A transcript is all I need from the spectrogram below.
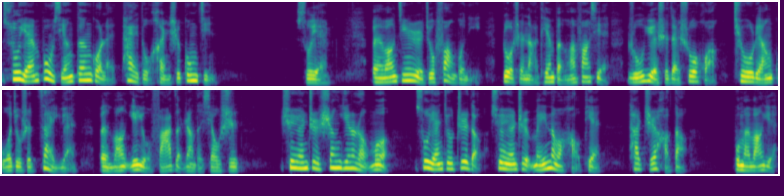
苏颜步行跟过来，态度很是恭谨。苏颜，本王今日就放过你。若是哪天本王发现如月是在说谎，秋凉国就是再远，本王也有法子让他消失。轩辕志声音冷漠，苏颜就知道轩辕志没那么好骗，他只好道。不瞒王爷，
